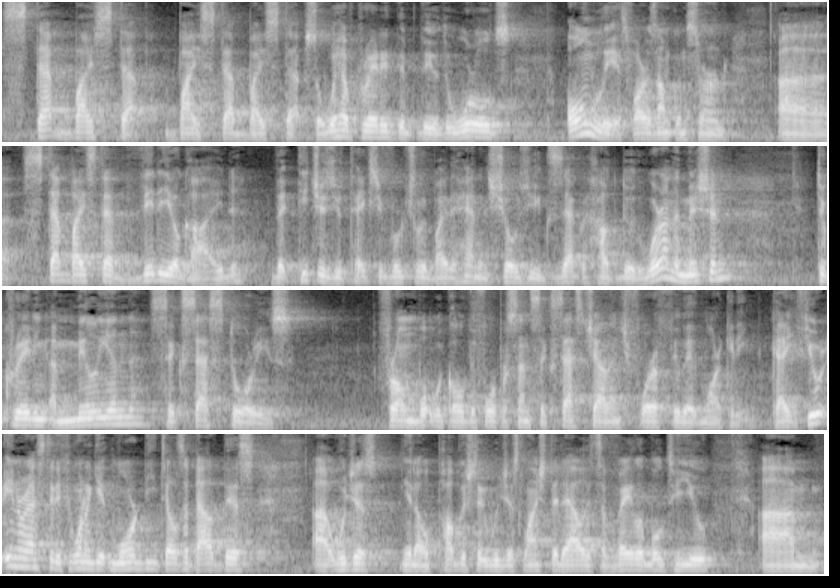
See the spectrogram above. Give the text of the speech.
step by step, by step by step? So we have created the, the, the world's only, as far as I'm concerned, step by step video guide that teaches you, takes you virtually by the hand, and shows you exactly how to do it. We're on a mission to creating a million success stories from what we call the 4% Success Challenge for affiliate marketing. Okay, if you're interested, if you want to get more details about this, uh, we just you know published it. We just launched it out. It's available to you. Um,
